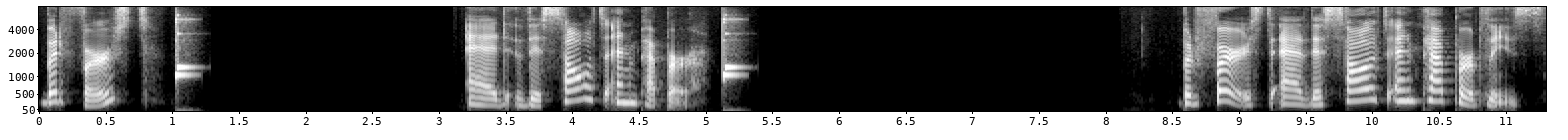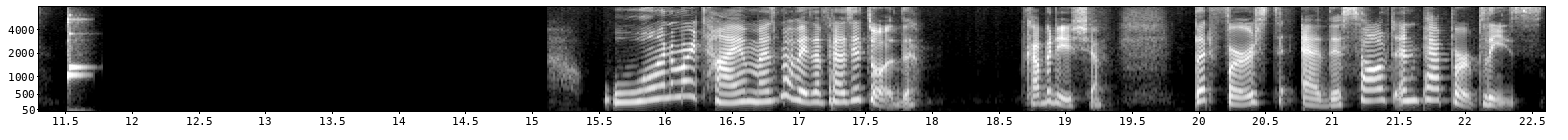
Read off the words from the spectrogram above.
But first, add the salt and pepper. But first, add the salt and pepper, please. One more time, mais uma vez a frase toda. Capricha. But first, add the salt and pepper, please.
